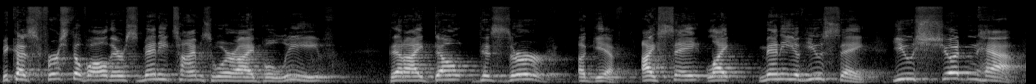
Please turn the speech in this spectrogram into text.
Because, first of all, there's many times where I believe that I don't deserve a gift. I say, like many of you say, you shouldn't have.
